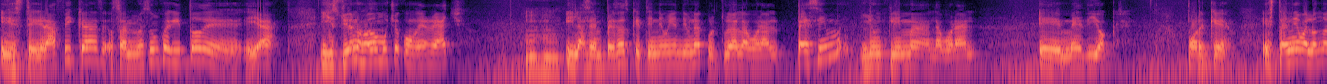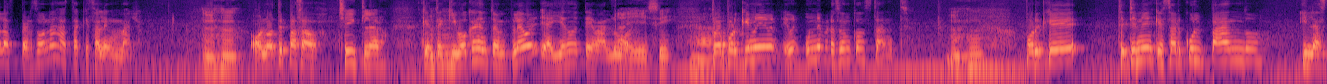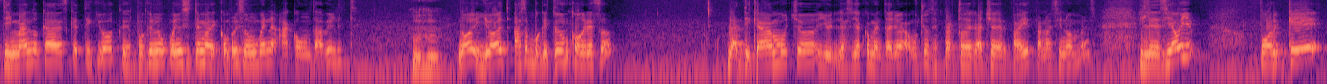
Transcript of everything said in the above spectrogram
este, gráficas. O sea, no es un jueguito de ya. Y estoy enojado mucho con RH. Uh -huh. Y las empresas que tienen hoy en día una cultura laboral pésima y un clima laboral eh, mediocre. ¿Por qué? Están evaluando a las personas hasta que salen mal. Uh -huh. ¿O no te ha pasado? Sí, claro. Que uh -huh. te equivocas en tu empleo y ahí es donde te evalúan. Ahí sí. Uh Pero ¿por qué no hay una evaluación constante? ¿Por qué te tienen que estar culpando y lastimando cada vez que te equivoques? ¿Por qué no pones un sistema de compromiso, un buen accountability? No, yo hace poquito en un congreso platicaba mucho y le hacía comentario a muchos expertos de gacha del país, para no decir nombres, y le decía, oye, ¿por qué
